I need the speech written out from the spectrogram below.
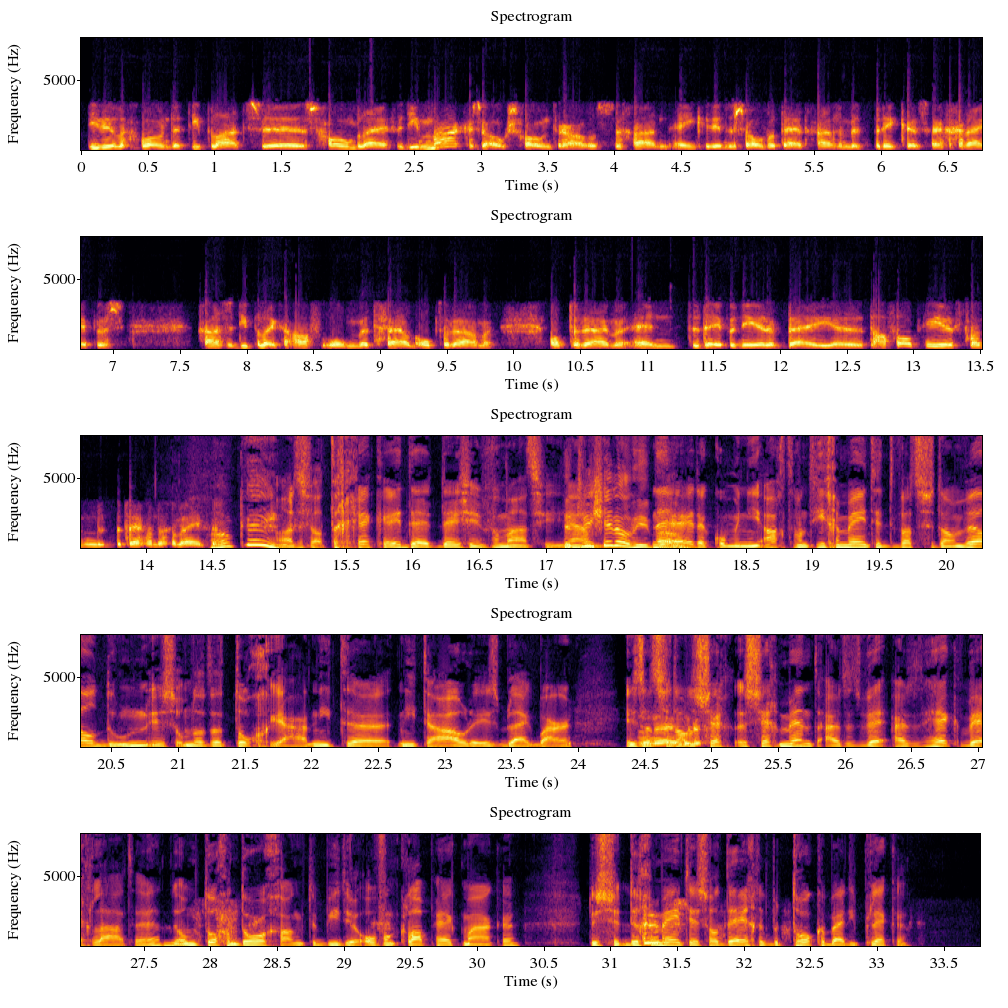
Die willen gewoon dat die plaatsen uh, schoon blijven. Die maken ze ook schoon trouwens. Ze gaan één keer in de zoveel tijd gaan ze met prikkers en grijpers gaan ze die plekken af om het vuil op te ruimen, op te ruimen en te deponeren bij uh, het afvalbeheer van de betreffende gemeente. Oké. Okay. Oh, dat is wel te gek, hè, de, deze informatie. Dat ja. wist je nog niet, man. Nee, daar kom je niet achter. Want die gemeente, wat ze dan wel doen, is omdat het toch ja, niet, uh, niet te houden is blijkbaar is dat nee, ze dan een, een segment uit het, uit het hek weglaten... Hè? om toch een doorgang te bieden of een klaphek maken. Dus de gemeente is wel degelijk betrokken bij die plekken.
